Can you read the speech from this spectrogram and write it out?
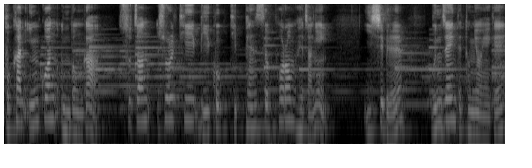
북한 인권 운동가 수전 숄티 미국 디펜스 포럼 회장이 20일 문재인 대통령에게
